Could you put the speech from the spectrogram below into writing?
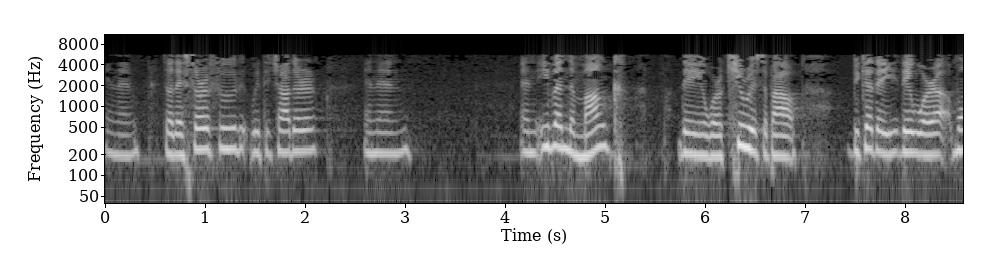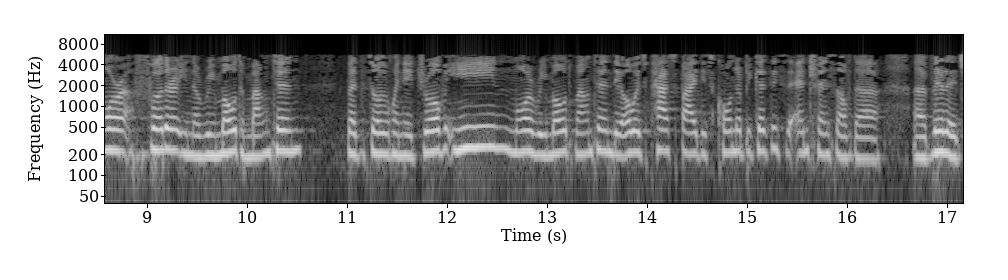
And then, so they serve food with each other. And then, and even the monk, they were curious about, because they, they were more further in a remote mountain. But so when they drove in more remote mountain, they always pass by this corner because this is the entrance of the uh, village.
